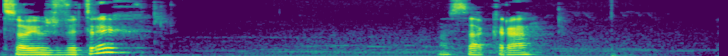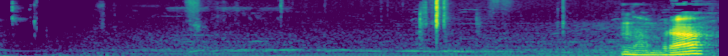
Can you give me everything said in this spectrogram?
Co, już wytrych? Masakra. Dobra.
